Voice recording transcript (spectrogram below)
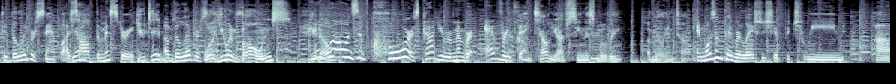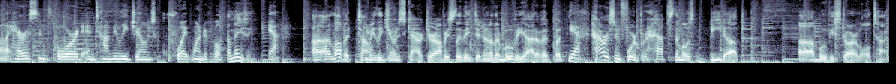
did the liver sample. I Yeah. solved the mystery. You did. Of the liver sample. Well, you and Bones, you And know. Bones, of course. God, you remember everything. I'm telling you, I've seen this movie a million times. And wasn't the relationship between uh, Harrison Ford and Tommy Lee Jones quite wonderful? Amazing. Yeah. I, I love it. Tommy Lee Jones' character, obviously, they did another movie out of it, but Yeah. Harrison Ford, perhaps the most beat up uh, movie star of all time.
